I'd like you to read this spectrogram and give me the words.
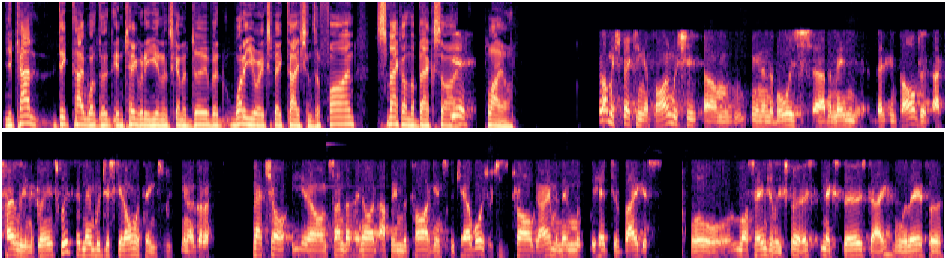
You can't dictate what the integrity unit's going to do, but what are your expectations? A fine, smack on the backside, Yeah. play on. I'm expecting a fine, which um, you know the boys, uh, the men that involved are, are totally in agreement with, and then we just get on with things. We, you know, got a match on, you know, on Sunday night up in Mackay against the Cowboys, which is a trial game, and then we- head to Vegas or Los Angeles first next Thursday. We're there for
